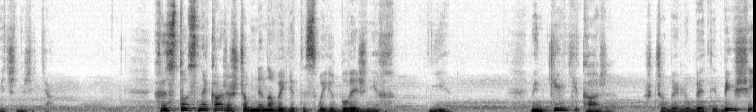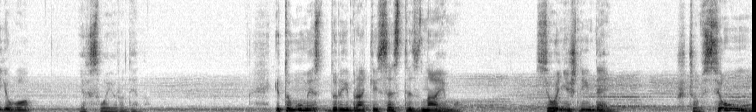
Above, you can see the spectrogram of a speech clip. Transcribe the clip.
вічне життя. Христос не каже, щоб ненавидіти своїх ближніх. Ні. Він тільки каже, щоб любити більше Його, як свою родину. І тому ми, дорогі браті і сестри, знаємо сьогоднішній день, що всьому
